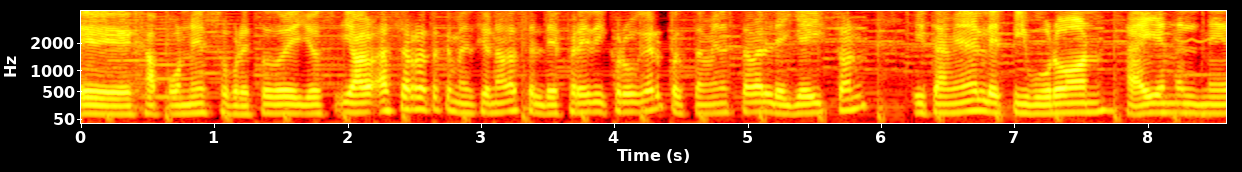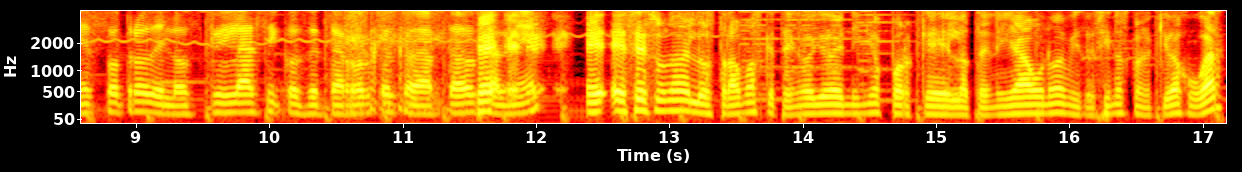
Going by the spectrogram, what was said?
eh, japonés, sobre todo ellos. Y hace rato que mencionabas el de Freddy Krueger, pues también estaba el de Jason y también el de Tiburón ahí en el NES, otro de los clásicos de terror pues adaptados al NES. E, ese es uno de los traumas que tengo yo de niño porque lo tenía uno de mis vecinos con el que iba a jugar.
